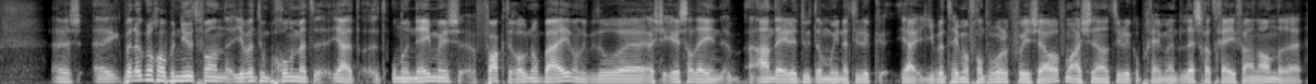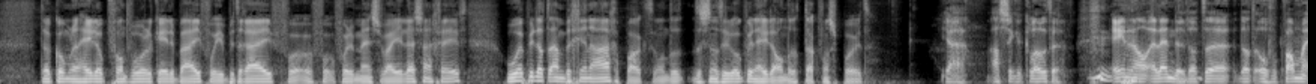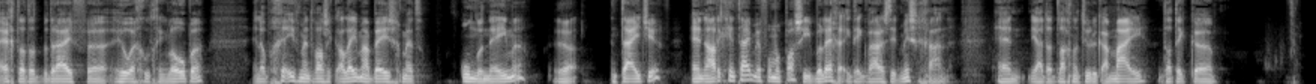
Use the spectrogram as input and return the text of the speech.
Dus, ik ben ook nog wel benieuwd van... Je bent toen begonnen met eh, ja, het, het ondernemersvak er ook nog bij. Want ik bedoel, als je eerst alleen aandelen doet... dan moet je natuurlijk... Ja, je bent helemaal verantwoordelijk voor jezelf. Maar als je dan natuurlijk op een gegeven moment les gaat geven aan anderen... dan komen er een hele hoop verantwoordelijkheden bij... voor je bedrijf, voor, voor, de mensen waar je les aan geeft. Hoe heb je dat aan het begin aangepakt? Want dat, is natuurlijk ook weer een hele andere tak van sport. Ja, hartstikke kloten. Een en al ellende. Dat, dat overkwam me echt dat het bedrijf heel erg goed ging lopen. En op een gegeven moment was ik alleen maar bezig met ondernemen. Ja, Een tijdje. En dan had ik geen tijd meer voor mijn passie, beleggen. Ik denk, waar is dit misgegaan? En ja, dat lag natuurlijk aan mij. Dat ik eh,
